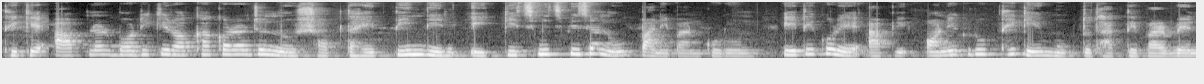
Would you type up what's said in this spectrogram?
থেকে আপনার বডিকে রক্ষা করার জন্য সপ্তাহে তিন দিন এই কিচমিচ ভিজানো পানি পান করুন। এতে করে আপনি অনেক রোগ থেকে মুক্ত থাকতে পারবেন।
